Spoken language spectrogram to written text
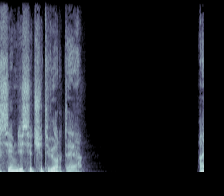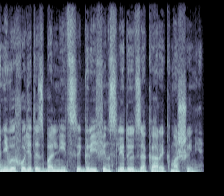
74. Они выходят из больницы, Гриффин следует за Карой к машине.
